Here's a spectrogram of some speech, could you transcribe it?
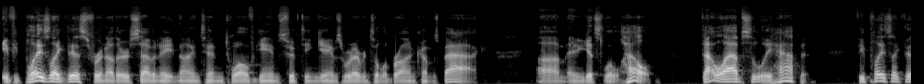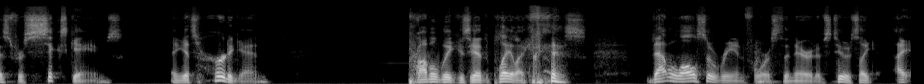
if he plays like this for another 7, 8, 9, 10, 12 games, 15 games, whatever, until LeBron comes back, um, and he gets a little help, that will absolutely happen. If he plays like this for six games and gets hurt again, probably because he had to play like this, that will also reinforce the narratives too. It's like I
